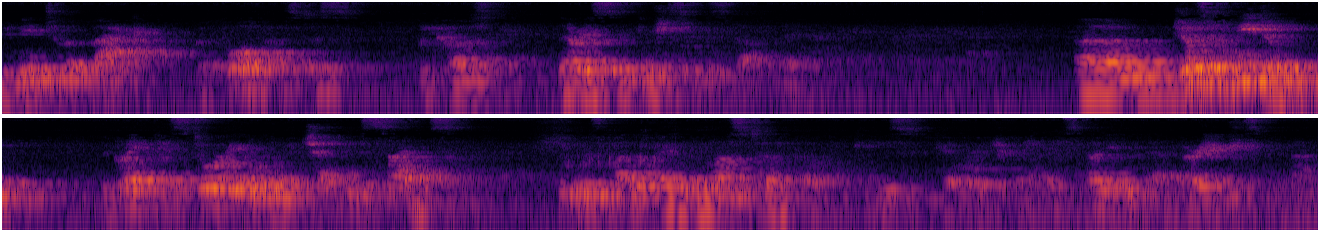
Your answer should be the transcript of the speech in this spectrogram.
You need to look back before Faustus because there is some interesting stuff there. Um, Joseph Needham, the great historian of Chinese science, who was, by the way, the master of Caius Cambridge when I was studying there, very interesting man.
